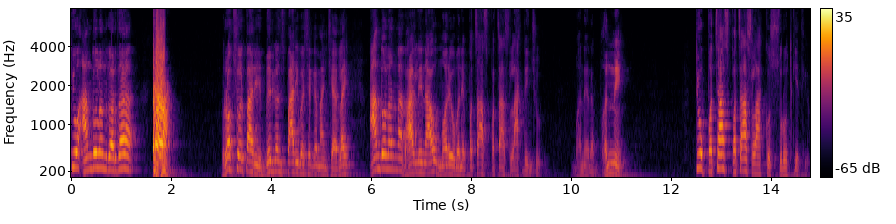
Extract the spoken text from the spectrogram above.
त्यो आन्दोलन गर्दा रक्सोल पारी बिरगन्ज पारी बसेका मान्छेहरूलाई आन्दोलनमा भाग लिन आऊ मऱ्यो भने पचास पचास लाख दिन्छु भनेर भन्ने। त्यो पचास पचास लाखको स्रोत के थियो?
